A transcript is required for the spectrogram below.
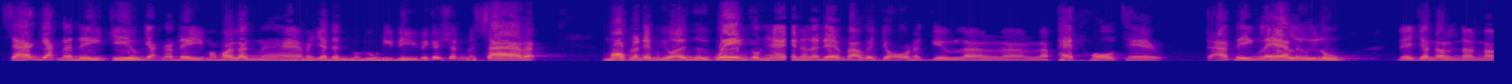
Sáng dắt nó đi chiều dắt nó đi. Mà mỗi lần mà, mà gia đình mà muốn đi đi vacation mà xa đó một là đem gửi người quen còn hai nó là đem vào cái chỗ nó kêu là là là pet hotel trả tiền le lưỡi luôn để cho nó nó nó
